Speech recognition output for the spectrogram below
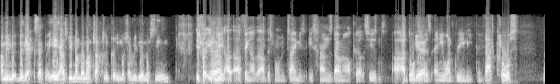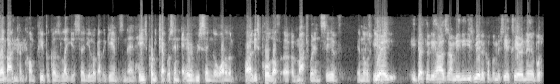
I mean, with, with the except he has been man of the match actually pretty much every game this season. He's probably, Yeah. I, I think at, at this moment in time, he's, he's hands down our player of the season. I, I don't Yeah. think there's anyone really that close that, that can compete because, like you said, you look at the games and, and he's probably kept us in every single one of them, or at least pulled off a, a match winning save in those games. Yeah, he, definitely has. I mean, he's made a couple of mistakes here and there, but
